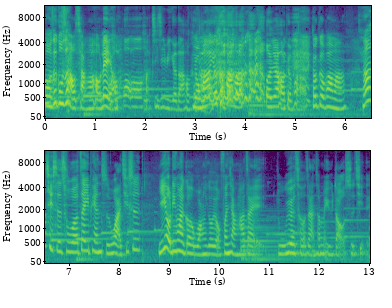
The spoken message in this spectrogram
哦，这故事好长啊，好累哦。哦哦，好鸡鸡皮疙瘩，好可怕。有吗？有可怕吗？我觉得好可怕，有可怕吗？然后其实除了这一篇之外，其实也有另外一个网友有分享他在如月车站上面遇到的事情呢。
